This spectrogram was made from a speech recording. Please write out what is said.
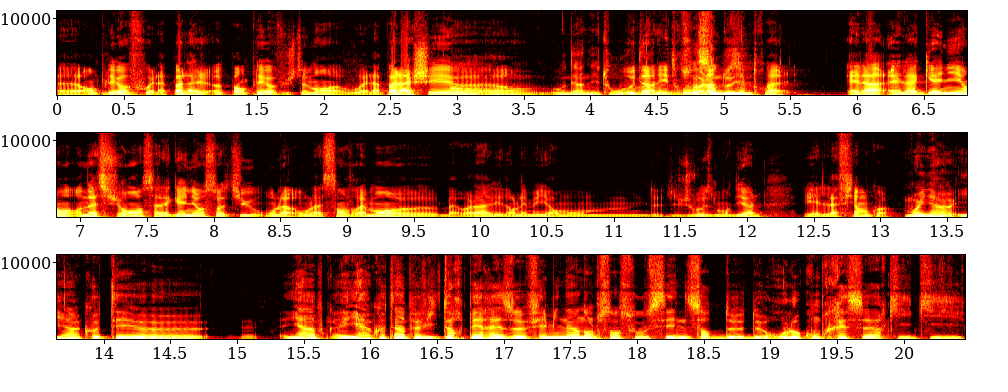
Euh, en playoff, où elle a pas, lâ- euh, pas en playoff justement, où elle a pas lâché. euh, au dernier tour. au dernier euh, trou, 72e trou. Ouais. elle a, elle a gagné en, en assurance, elle a gagné en statut. On la, on la sent vraiment, euh, bah voilà, elle est dans les meilleures mon- joueuses mondiales et elle l'affirme quoi. Moi, il y, a un- il y a un côté. euh, Il y, a un- il y a un côté un peu Victor Pérez féminin dans le sens où c'est une sorte de, de rouleau compresseur qui, qui,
